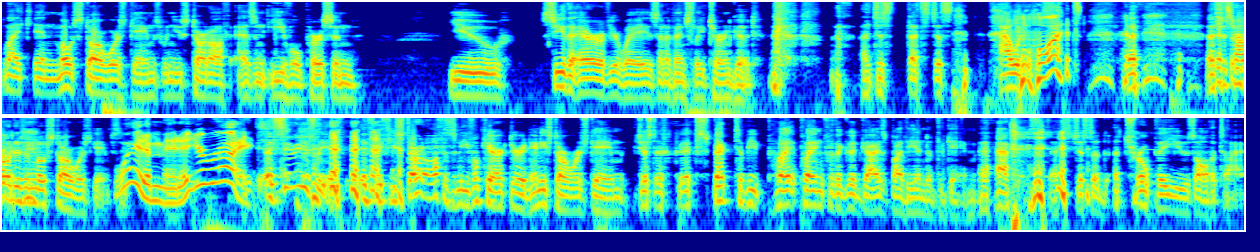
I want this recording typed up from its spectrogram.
like in most Star Wars games, when you start off as an evil person, you see the error of your ways and eventually turn good. I just that's just how it is. What? That- that's just how it is in most Star Wars games. Wait a minute, you're right. Uh, Seriously, if, if, if you start off as an evil character in any Star Wars game, just expect to be play, playing for the good guys by the end of the game. It happens. That's just a, a trope they use all the time.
